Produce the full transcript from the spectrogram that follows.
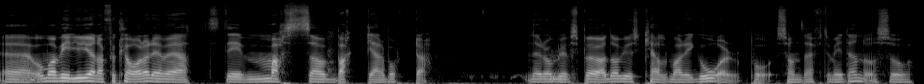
Eh, och man vill ju gärna förklara det med att det är massa backar borta. När de mm. blev spöade av just Kalmar igår på söndag eftermiddagen då så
